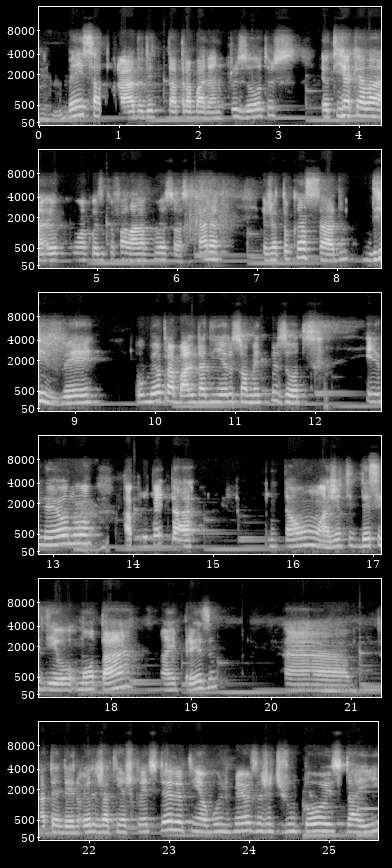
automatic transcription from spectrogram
uhum. bem saturado de estar tá trabalhando para os outros. Eu tinha aquela, eu, uma coisa que eu falava com meu sócio, cara, eu já estou cansado de ver o meu trabalho dar dinheiro somente para os outros e eu não aproveitar. Então a gente decidiu montar a empresa, atendendo. Ele já tinha os clientes dele, eu tinha alguns meus, a gente juntou isso daí.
